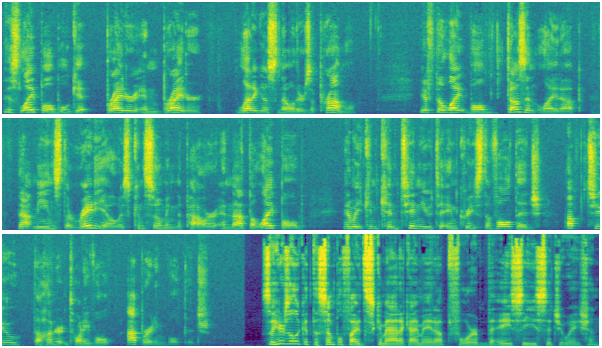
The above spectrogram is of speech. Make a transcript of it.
this light bulb will get brighter and brighter, letting us know there's a problem. If the light bulb doesn't light up, that means the radio is consuming the power and not the light bulb, and we can continue to increase the voltage up to the 120 volt operating voltage. So here's a look at the simplified schematic I made up for the AC situation.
